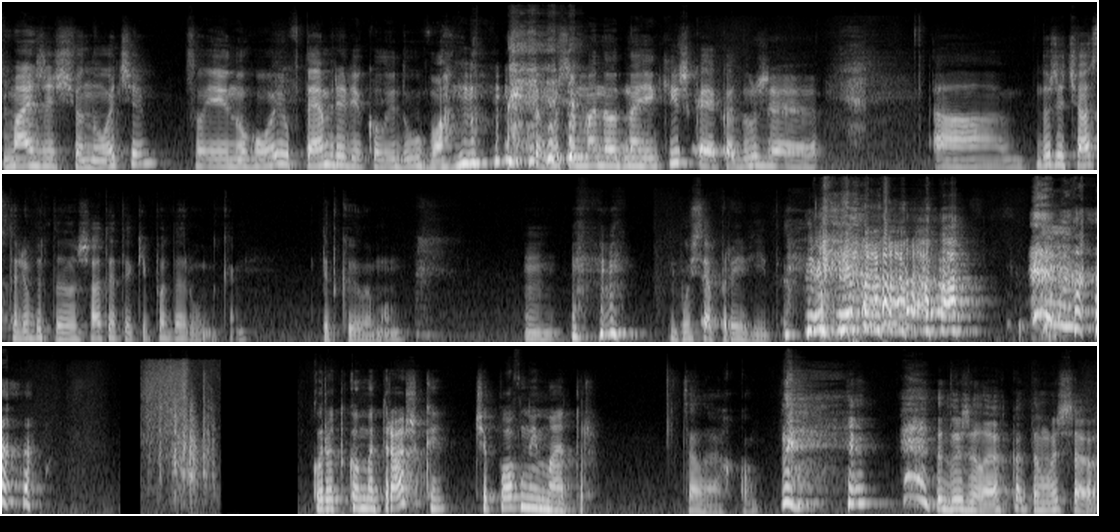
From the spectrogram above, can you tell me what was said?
майже щоночі своєю ногою в темряві, коли йду в ванну. Тому що в мене одна є кішка, яка дуже, а, дуже часто любить залишати такі подарунки під килимом. Буся, привіт. Короткометражки чи повний метр? Це легко. Це дуже легко, тому що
